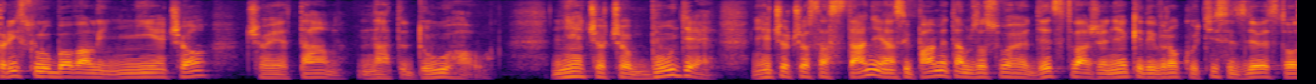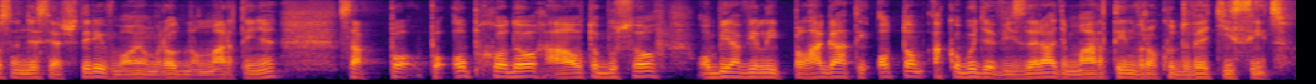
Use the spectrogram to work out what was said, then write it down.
prislúbovali niečo, čo je tam nad dúhou. niečo, čo bude, niečo, čo sa stane. Ja si pamätám zo svojho detstva, že niekedy v roku 1984 v mojom rodnom Martine sa po, po obchodoch a autobusoch objavili plagáty o tom, ako bude vyzerať Martin v roku 2000 v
